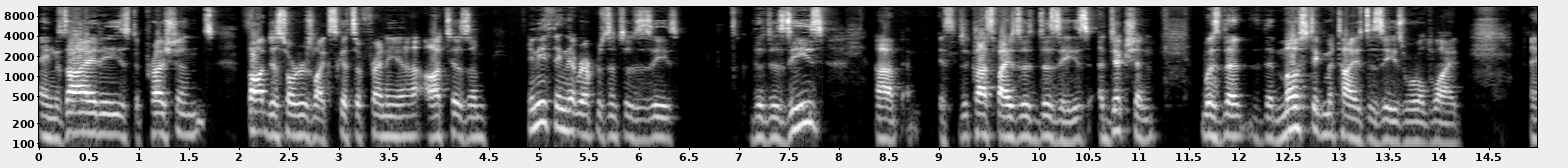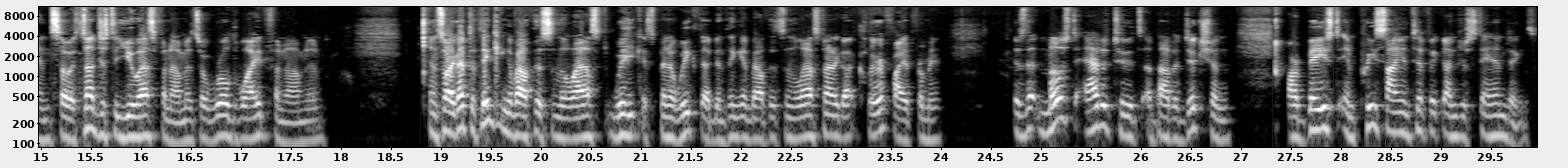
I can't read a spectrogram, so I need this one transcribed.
anxieties, depressions, thought disorders like schizophrenia, autism, anything that represents a disease. The disease uh, it's classified as a disease. Addiction was the, the most stigmatized disease worldwide. And so it's not just a US phenomenon, it's a worldwide phenomenon. And so I got to thinking about this in the last week. It's been a week that I've been thinking about this, and the last night it got clarified for me. Is that most attitudes about addiction are based in pre scientific understandings.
